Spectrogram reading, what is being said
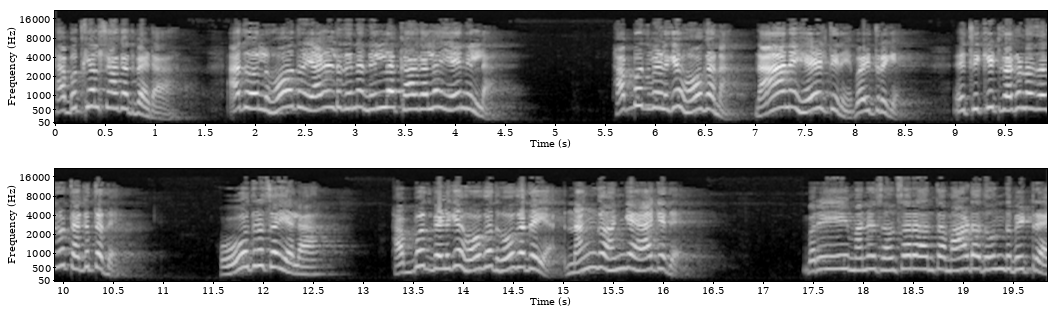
ಹಬ್ಬದ ಕೆಲಸ ಆಗೋದು ಬೇಡ. ಅದು ಅಲ್ಲಿ ಹೋದ್ರೆ ಎರಡು ದಿನ ನಿಲ್ಲಕ್ಕಾಗಲ್ಲ, ಏನಿಲ್ಲ. ಹಬ್ಬದ ವೇಳೆಗೆ ಹೋಗೋಣ ನಾನೇ ಹೇಳ್ತೀನಿ ಬೈದ್ರಿಗೆ ಟಿಕೆಟ್ ತಗೊಳ್ಳೋದಾದ್ರೂ ತಗುತ್ತದೆ ಹೋದ್ರೆ ಸೈಯಲ್ಲ ಹಬ್ಬದ ಬೆಳಿಗ್ಗೆ ಹೋಗೋದು ಹೋಗೋದಯ್ಯ ನಂಗೆ ಹಂಗೆ ಆಗಿದೆ. ಬರೀ ಮನೆ ಸಂಸಾರ ಅಂತ ಮಾಡೋದೊಂದು ಬಿಟ್ರೆ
